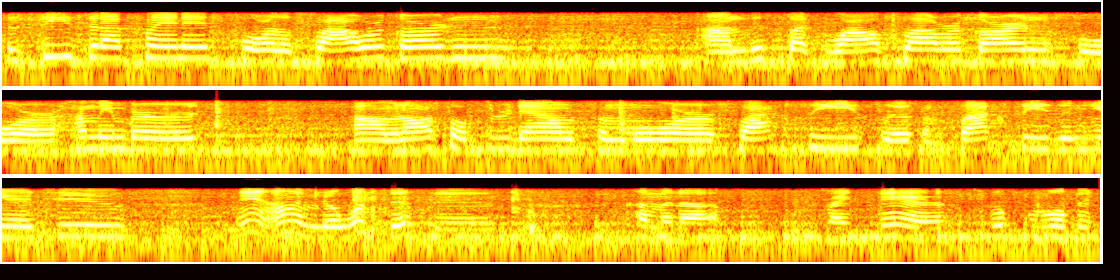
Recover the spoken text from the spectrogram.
the seeds that I planted for the flower garden. Um, this is like wildflower garden for hummingbirds. Um, and also threw down some more flax seeds. There's some flax seeds in here too. Man, I don't even know what this is coming up right there. It looks a little bit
